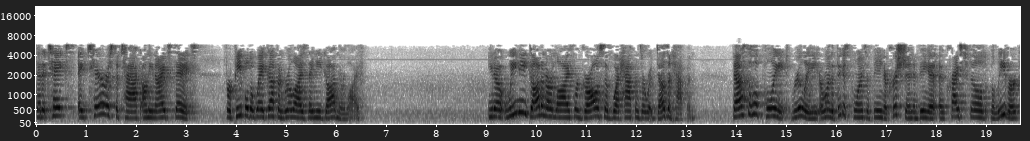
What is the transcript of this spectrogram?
That it takes a terrorist attack on the United States for people to wake up and realize they need God in their life. You know, we need God in our life regardless of what happens or what doesn't happen. That's the whole point, really, or one of the biggest points of being a Christian and being a, a Christ-filled believer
